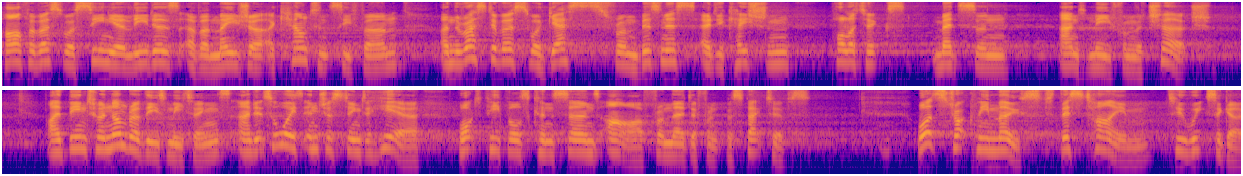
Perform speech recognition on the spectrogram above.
Half of us were senior leaders of a major accountancy firm, and the rest of us were guests from business, education, politics, medicine, and me from the church. I've been to a number of these meetings, and it's always interesting to hear what people's concerns are from their different perspectives. What struck me most this time, two weeks ago,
